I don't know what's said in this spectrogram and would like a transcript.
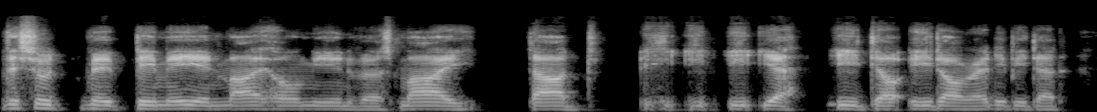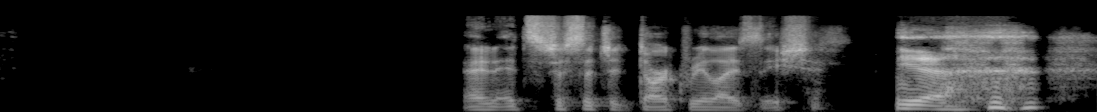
This would be me in my home universe. My dad, he, he, yeah, he'd he'd already be dead. And it's just such a dark realization. Yeah.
